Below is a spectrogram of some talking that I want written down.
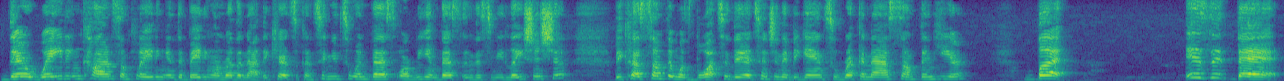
they're waiting, contemplating, and debating on whether or not they care to continue to invest or reinvest in this relationship because something was brought to their attention? They began to recognize something here. But is it that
